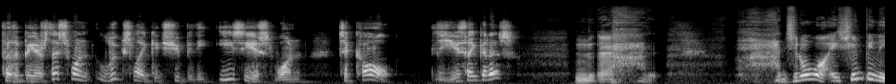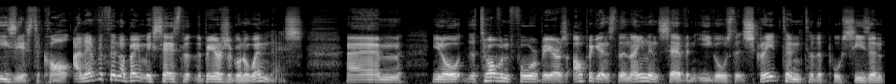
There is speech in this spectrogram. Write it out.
for the Bears. This one looks like it should be the easiest one to call. Do you think it is? Uh, do you know what? It should be the easiest to call, and everything about me says that the Bears are going to win this. Um, you know, the 12 and 4 Bears up against the 9 and 7 Eagles that scraped into the postseason,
